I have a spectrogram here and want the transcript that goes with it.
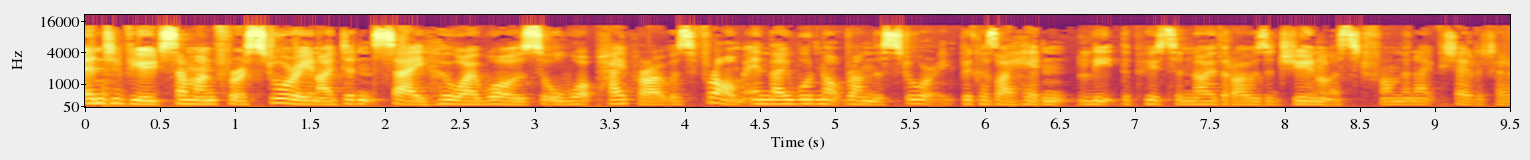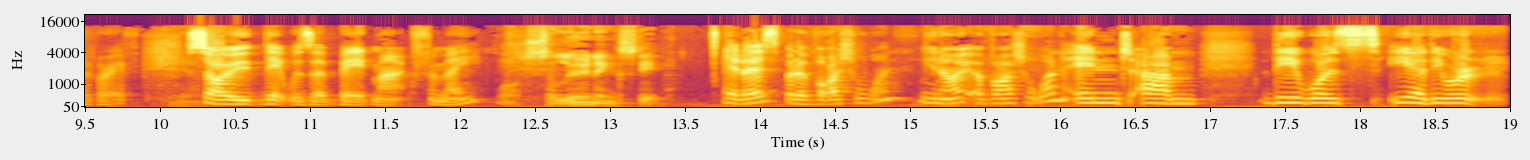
interviewed someone for a story, and I didn't say who I was or what paper I was from, and they would not run the story because I hadn't let the person know that I was a journalist from the Napier Daily Telegraph. So that was a bad mark for me. Well, it's a learning step. It is, but a vital one, you know, a vital one. And um, there was, yeah, there were,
